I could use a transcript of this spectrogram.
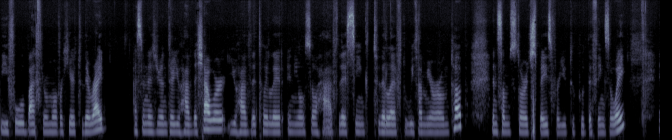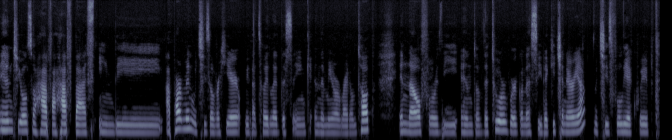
the full bathroom over here to the right. As soon as you enter you have the shower you have the toilet and you also have the sink to the left with a mirror on top and some storage space for you to put the things away and you also have a half bath in the apartment, which is over here with a toilet, the sink, and the mirror right on top. And now for the end of the tour, we're going to see the kitchen area, which is fully equipped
